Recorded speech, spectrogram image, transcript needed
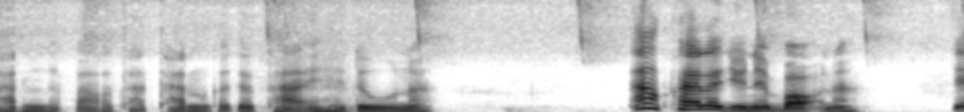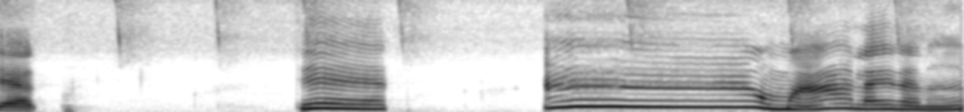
ทันหรือเปล่า ถ้าทันก็จะถ่ายให้ดูนะอ้าวใครล่ะอยู่ในเบาะนะแจก แจกอ้าวหมาอะไรนะเฮ้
